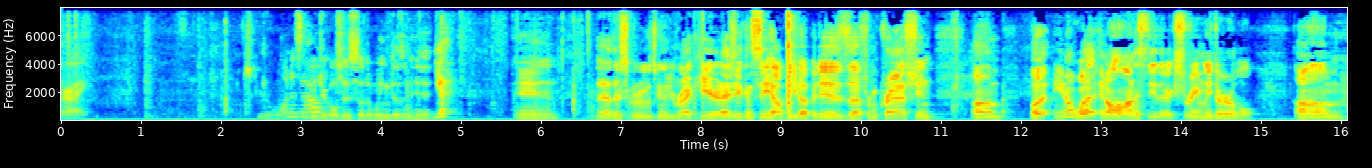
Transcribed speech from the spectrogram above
All right. Screw one is out. Could you hold this so the wing doesn't hit? Yeah. And the other screw is gonna be right here. As you can see how beat up it is uh, from crashing. Um, but you know what? In all honesty, they're extremely durable. Um,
